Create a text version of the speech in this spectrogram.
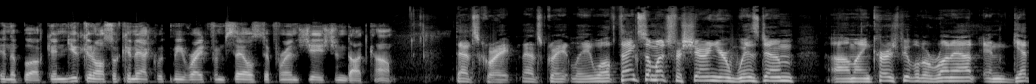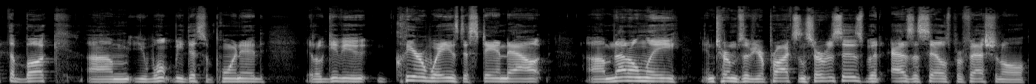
in the book. And you can also connect with me right from salesdifferentiation.com. That's great. That's great, Lee. Well, thanks so much for sharing your wisdom. Um, I encourage people to run out and get the book. Um, you won't be disappointed. It'll give you clear ways to stand out, um, not only in terms of your products and services, but as a sales professional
